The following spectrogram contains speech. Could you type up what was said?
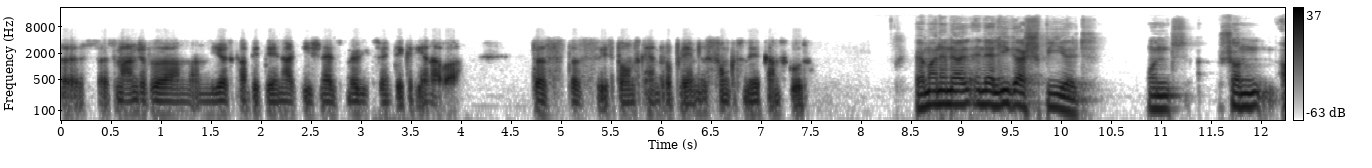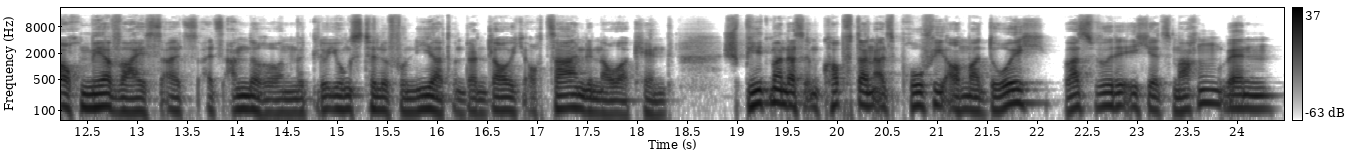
als, als Mannschaft oder an, an mir als Kapitän halt die schnellstmöglich zu integrieren, aber das, das ist bei uns kein Problem, das funktioniert ganz gut. Wenn man in der, in der Liga spielt und schon auch mehr weiß als, als andere und mit Jungs telefoniert und dann, glaube ich, auch Zahlen genauer kennt, spielt man das im Kopf dann als Profi auch mal durch? Was würde ich jetzt machen, wenn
